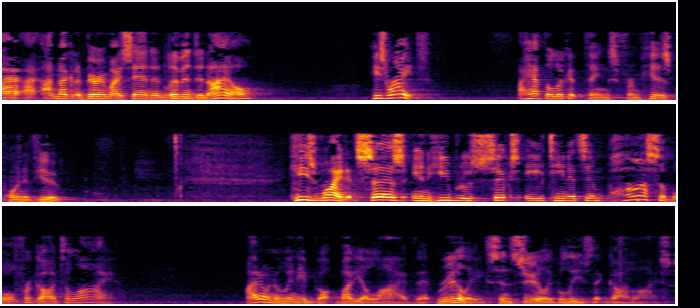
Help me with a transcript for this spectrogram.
I, I, I'm not going to bury my sin and live in denial. He's right. I have to look at things from his point of view. He's right. It says in Hebrews 6:18 it's impossible for God to lie. I don't know anybody alive that really sincerely believes that God lies.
